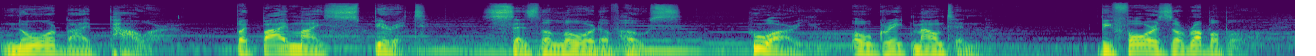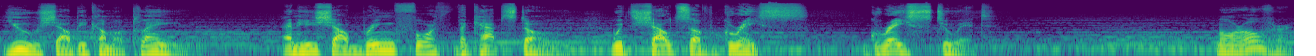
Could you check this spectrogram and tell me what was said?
nor by power, but by my spirit, says the Lord of hosts. Who are you, O great mountain? Before Zerubbabel, you shall become a plain, and he shall bring forth the capstone with shouts of grace, grace to it. Moreover,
